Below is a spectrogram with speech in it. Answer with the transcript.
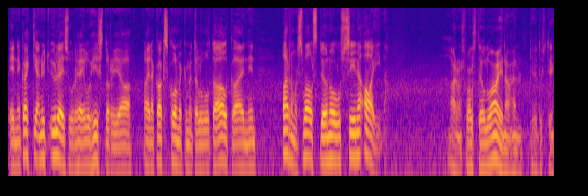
ennen kaikkea nyt yleisurheiluhistoriaa aina 230-luvulta alkaen, niin Armas Valste on ollut siinä aina? Armas Valste on ollut aina. Hän tietysti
